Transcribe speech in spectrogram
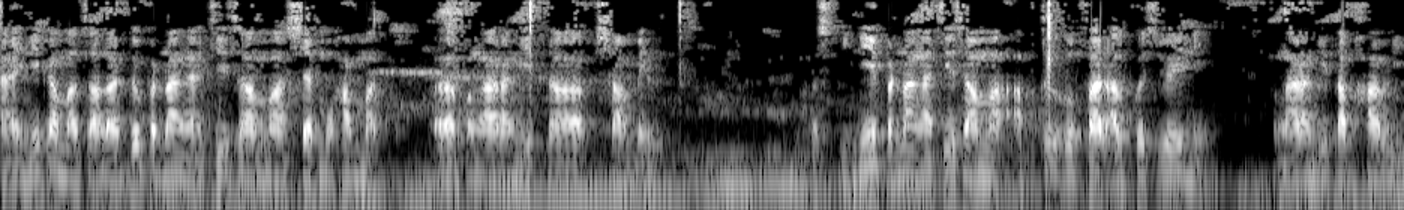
Nah ini Kamal Salar itu pernah ngaji sama Syekh Muhammad. eh, pengarang kitab Syamil. Terus ini pernah ngaji sama Abdul Ghaffar Al Ghazwini, pengarang kitab Hawi.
